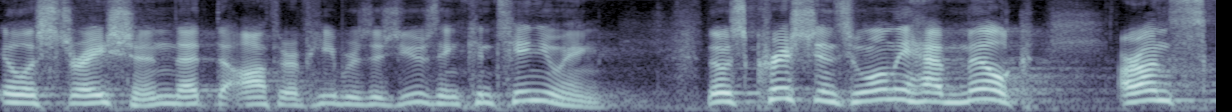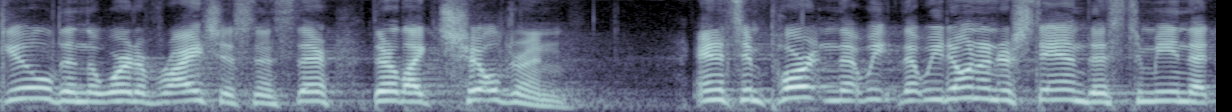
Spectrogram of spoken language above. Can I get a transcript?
illustration that the author of Hebrews is using continuing. Those Christians who only have milk are unskilled in the word of righteousness. They're, they're like children. And it's important that we, that we don't understand this to mean that,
